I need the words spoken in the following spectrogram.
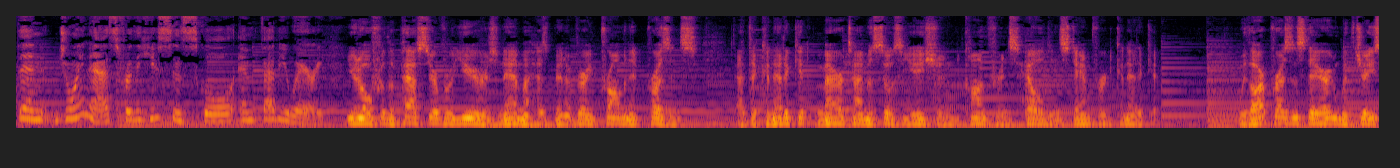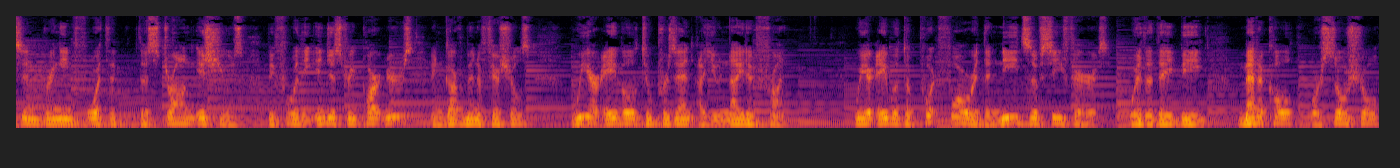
then join us for the Houston School in February. You know, for the past several years, NAMMA has been a very prominent presence at the Connecticut Maritime Association conference held in Stamford, Connecticut. With our presence there and with Jason bringing forth the, the strong issues before the industry partners and government officials, we are able to present a united front we are able to put forward the needs of seafarers, whether they be medical or social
